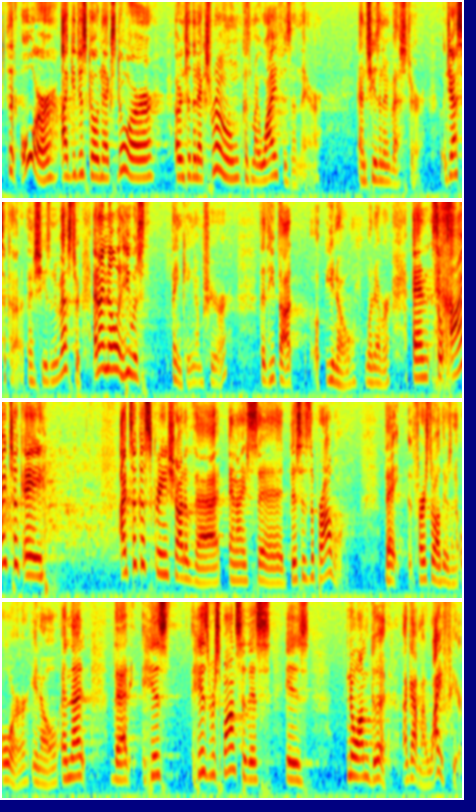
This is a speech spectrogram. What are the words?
He said, or I could just go next door or into the next room because my wife is in there, and she's an investor. Jessica, and she's an investor. And I know what he was thinking, I'm sure, that he thought, uh, you know, whatever. And so I took a, I took a screenshot of that and I said, this is the problem. That first of all, there's an or, you know, and that that his his response to this is, no, I'm good. I got my wife here.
